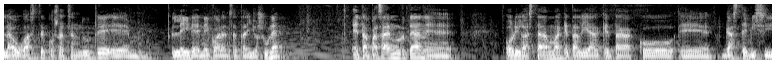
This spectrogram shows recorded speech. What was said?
lau gazte osatzen dute, e, leire eneko arantza eta josune. Eta pasaren urtean, e, hori gaztea maketaliaketako e, gazte bizi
